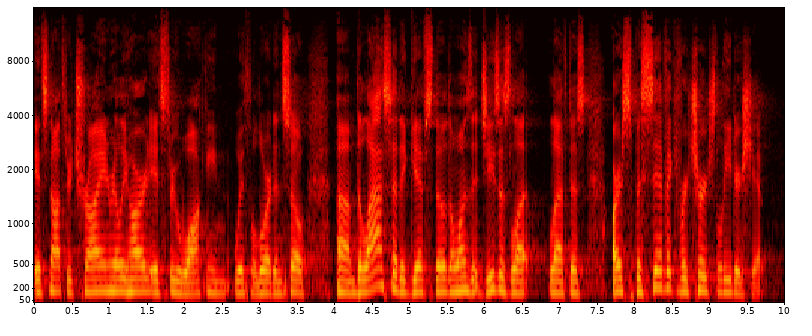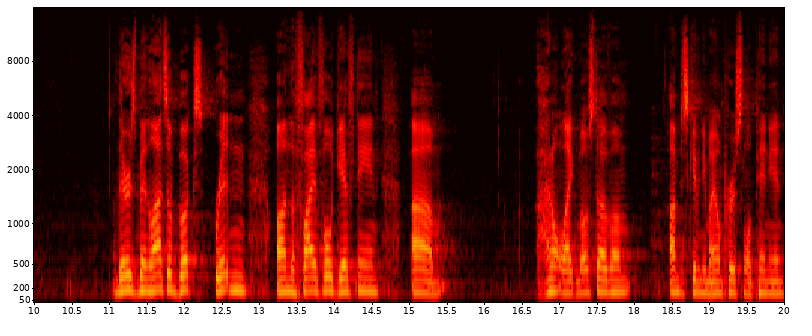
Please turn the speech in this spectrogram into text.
It's not through trying really hard, it's through walking with the Lord. And so, um, the last set of gifts, though, the ones that Jesus le- left us, are specific for church leadership. There's been lots of books written on the fivefold gifting. Um, I don't like most of them. I'm just giving you my own personal opinion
